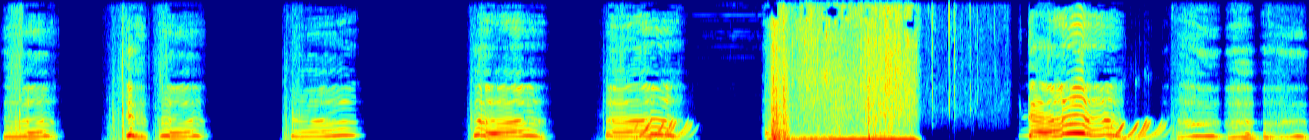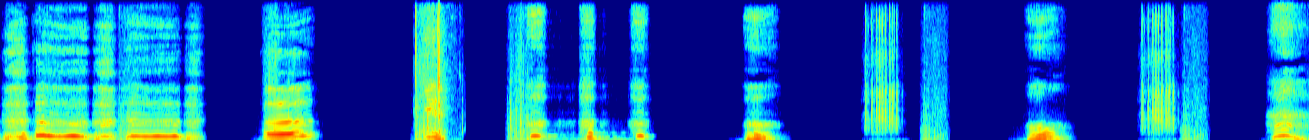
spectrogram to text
嗯嗯嗯嗯嗯嗯，得，嗯嗯嗯嗯嗯，哦哦哦。Uh.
